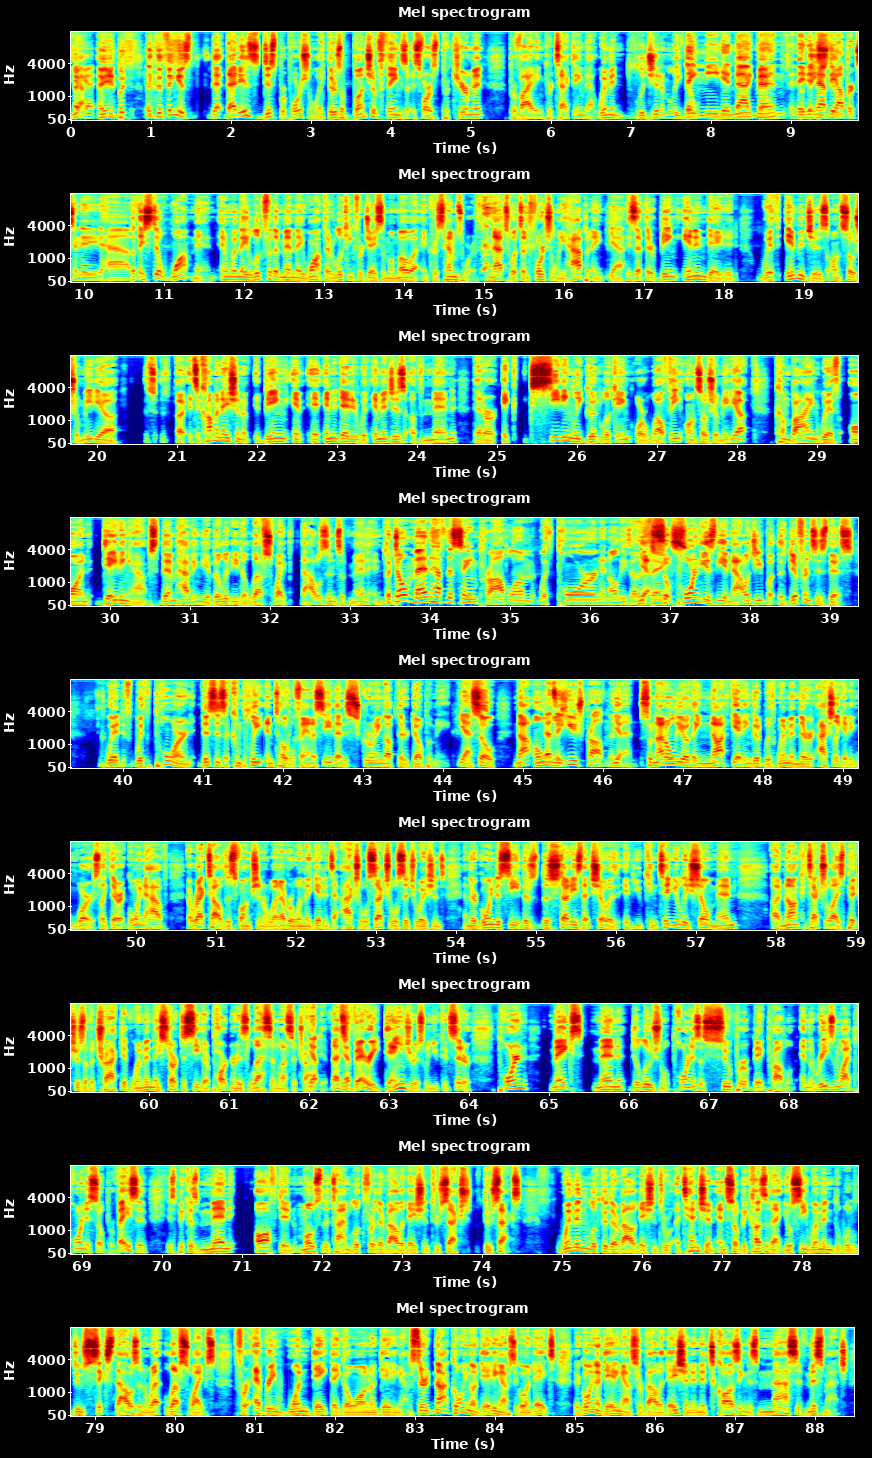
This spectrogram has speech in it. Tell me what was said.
Yeah, Okay. I mean, but like the thing is that that is disproportional. Like, there's a bunch of things as far as procurement, providing, protecting that women legitimately they don't needed need back men, then. and They didn't have the opportunity to have. but they still want men. And when they look for the men they want, they're looking for Jason Momoa and Chris Hemsworth. And that's what's unfortunately happening Yeah. is that they're being inundated with images on social media. It's, uh, a combination of being inundated with images of men that are exceedingly good looking or wealthy on social media, combined with on dating apps, them having the ability to left swipe thousands of men. And but don't men have the same problem with porn and all these other yes, things? so porn is the analogy, but the difference is this. With with porn, this is a complete and total fantasy that is screwing up their dopamine. Yes. And so not only That's a huge problem in yeah, men. So not only are they not getting good with women, they're actually getting worse. Like they're going to have erectile dysfunction or whatever when they get into actual sexual situations, and they're going to see there's there's studies that show is if you continually show men uh, non-contextualized pictures of attractive women, they start to see their partner is less and less attractive. Yep. That's Yep. very dangerous when you consider porn makes men delusional. Porn is a super big problem, and the reason why porn is so pervasive is because men often, most of the time, look for their validation through sex. Through sex, women look through their validation through attention, and so because of that, you'll see women will do six thousand re- left swipes for every one date they go on on dating apps. They're not going on dating apps to go on dates. They're going on dating apps for validation, and it's causing this massive mismatch.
